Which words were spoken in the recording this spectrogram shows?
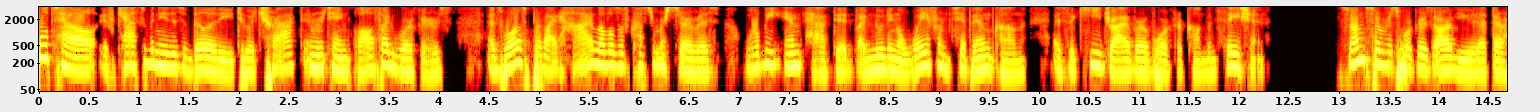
will tell if Casa Bonita's ability to attract and retain qualified workers, as well as provide high levels of customer service, will be impacted by moving away from tip income as the key driver of worker compensation. Some service workers argue that their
